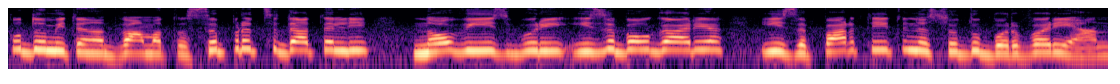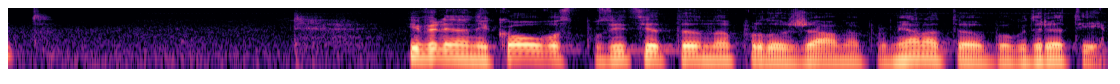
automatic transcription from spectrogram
По думите на двамата са председатели, нови избори и за България, и за партиите не са добър вариант. Ивелина Николова с позицията на Продължаваме промяната. Благодаря ти.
